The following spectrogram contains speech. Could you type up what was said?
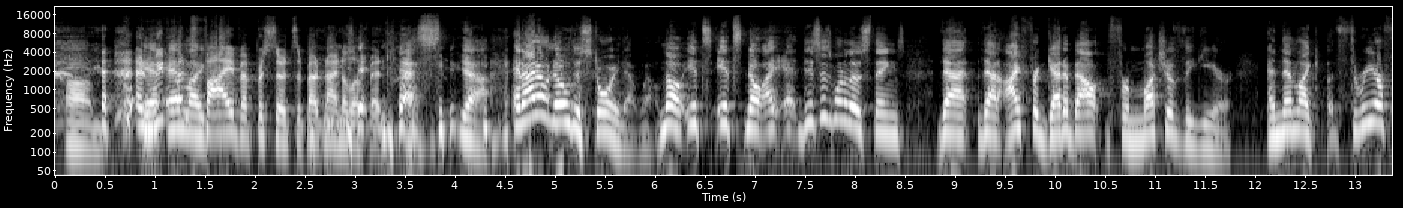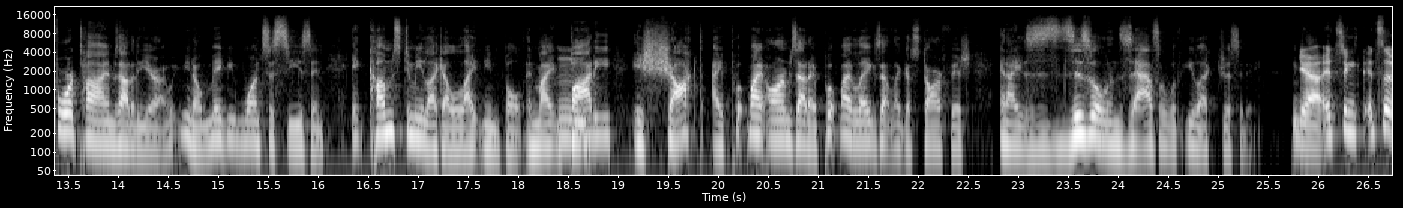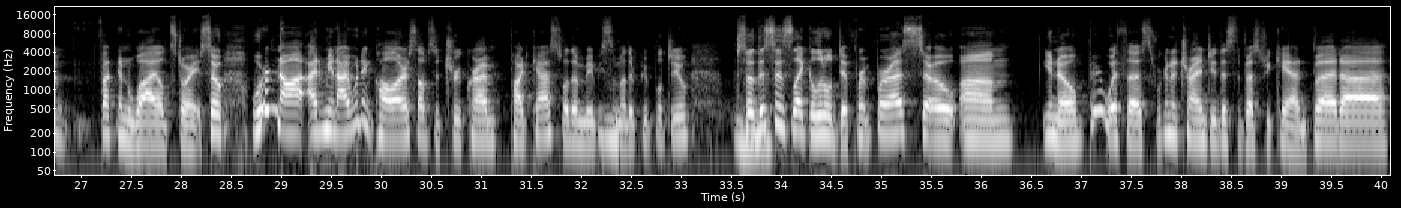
Um, And, we've done five episodes about 9 11. yes, yeah, and I don't know the story that well. No, it's it's no. I this is one of those things that that I forget about for much of the year, and then like three or four times out of the year, you know, maybe once a season, it comes to me like a lightning bolt, and my body is shocked. I put my arms out, I put my legs out like a starfish, and I zizzle and zazzle with electricity. Yeah, it's in, it's a fucking wild story. So we're not. I mean, I wouldn't call ourselves a true crime podcast, although maybe some other people do. So this is like a little different for us. So um, you know, bear with us. We're gonna try and do this the best we can. But uh,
